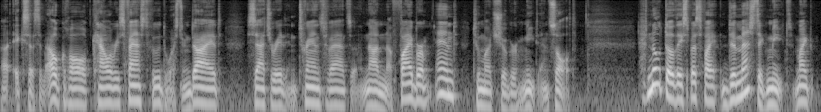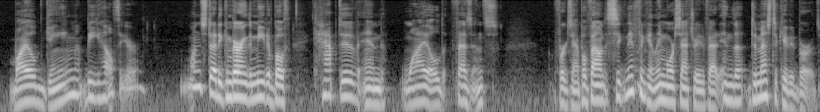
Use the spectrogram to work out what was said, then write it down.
uh, excessive alcohol, calories, fast food, the Western diet, saturated in trans fats, uh, not enough fiber, and too much sugar, meat, and salt. Note, though, they specify domestic meat. Might wild game be healthier? One study comparing the meat of both captive and wild pheasants, for example, found significantly more saturated fat in the domesticated birds,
